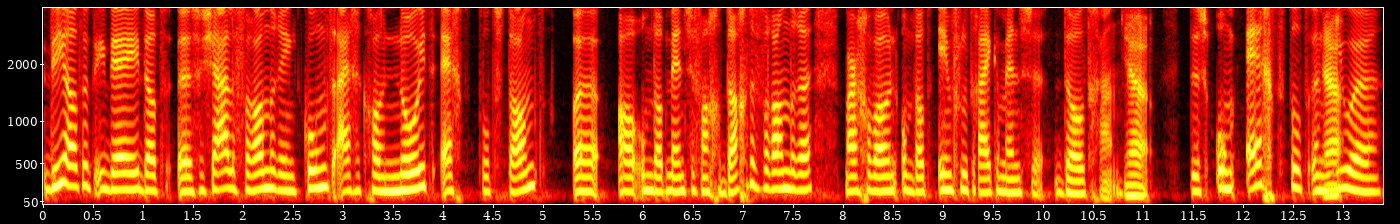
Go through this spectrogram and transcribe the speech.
die had het idee dat sociale verandering komt eigenlijk gewoon nooit echt tot stand. al omdat mensen van gedachten veranderen, maar gewoon omdat invloedrijke mensen doodgaan. Ja, Dus om echt tot een Ja. nieuwe, ja,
